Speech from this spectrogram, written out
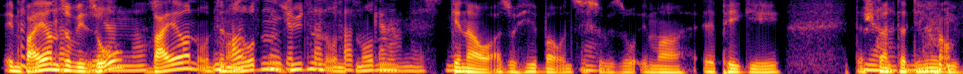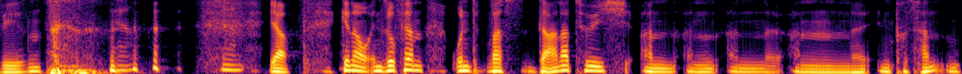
in da Bayern sowieso, Bayern und im, im Norden, Süden und Norden. Nicht, ne? Genau, also hier bei uns ja. ist sowieso immer LPG, der Stand ja, der Dinge genau. gewesen. Ja. Ja. ja, genau. Insofern, und was da natürlich an, an, an, an interessanten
